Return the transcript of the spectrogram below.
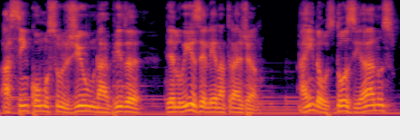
assim como surgiu na vida de Luísa Helena Trajano. Ainda aos 12 anos,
